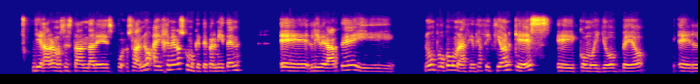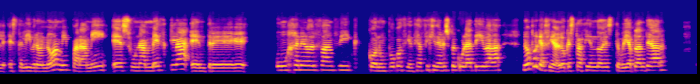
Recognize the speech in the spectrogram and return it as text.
llegar a unos estándares, pues, o sea, no, hay géneros como que te permiten eh, liberarte y ¿no? un poco como la ciencia ficción, que es eh, como yo veo este libro, ¿no? A mí, para mí, es una mezcla entre un género del fanfic con un poco ciencia ficción especulativa, ¿no? Porque al final lo que está haciendo es, te voy a plantear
